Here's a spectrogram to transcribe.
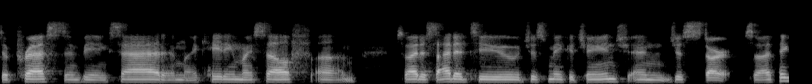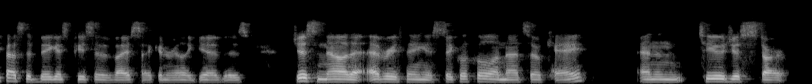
depressed and being sad and like hating myself. Um, so I decided to just make a change and just start. So I think that's the biggest piece of advice I can really give is just know that everything is cyclical and that's okay and then two just start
